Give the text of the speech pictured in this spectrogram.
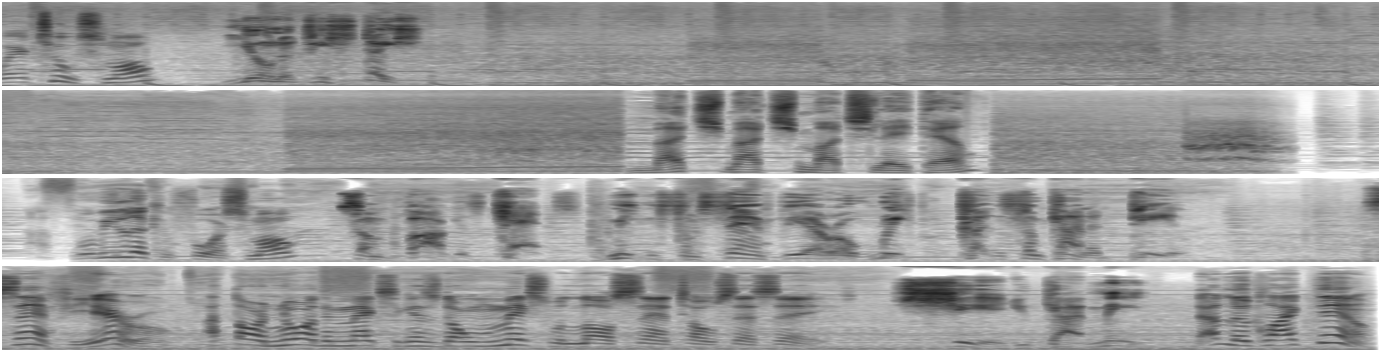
Where to, Smoke? Unity Station. Much, much, much later. What we looking for, Smoke? Some Vagos cats meeting some San Fierro Rifa, cutting some kind of deal. San Fierro? I thought northern Mexicans don't mix with Los Santos SAs. Shit, you got me. That look like them.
